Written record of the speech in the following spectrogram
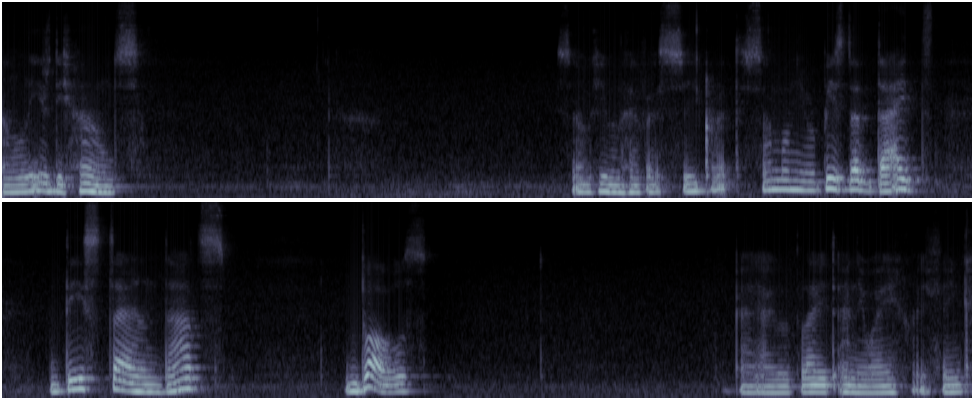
Unleash the hounds. So he will have a secret. Summon your beast that died this turn. That's balls. Okay, I will play it anyway, I think.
